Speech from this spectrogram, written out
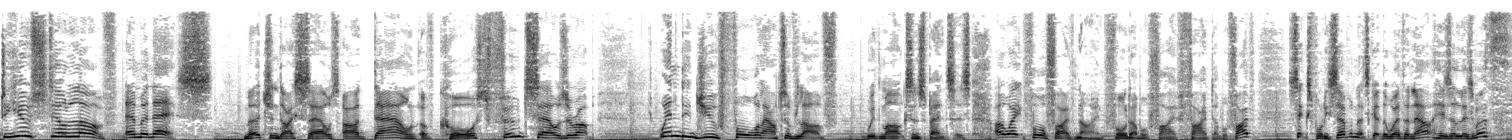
Do you still love M&S? Merchandise sales are down, of course. Food sales are up. When did you fall out of love with Marks and Spencers? 08459 455 555 647. Let's get the weather now. Here's Elizabeth.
